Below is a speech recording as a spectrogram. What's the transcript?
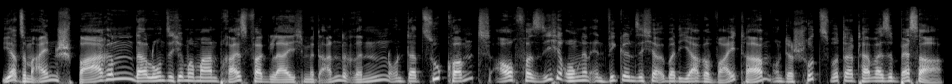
Ja, zum einen sparen, da lohnt sich immer mal ein Preisvergleich mit anderen und dazu kommt, auch Versicherungen entwickeln sich ja über die Jahre weiter und der Schutz wird da teilweise besser.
